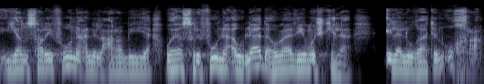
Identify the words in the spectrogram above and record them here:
ينصرفون عن العربية ويصرفون أولادهم هذه مشكلة إلى لغات أخرى.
